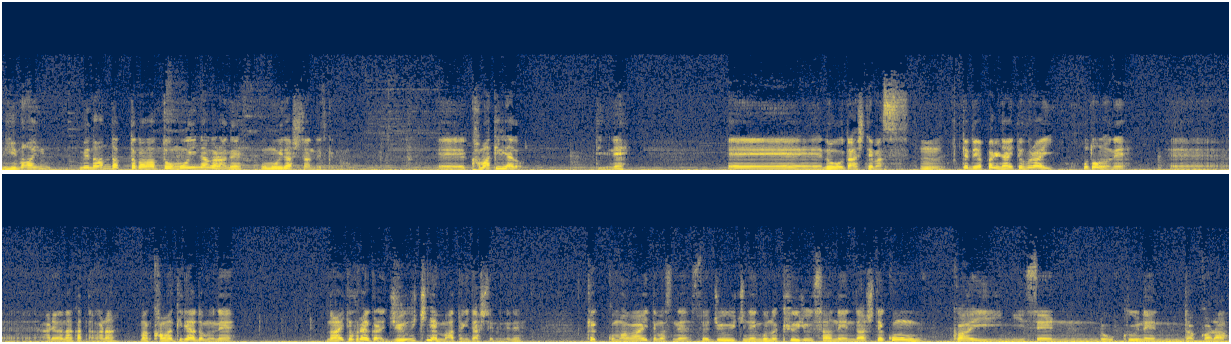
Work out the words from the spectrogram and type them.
2枚目何だったかなと思いながらね思い出したんですけど、えーカマキリアドっていうねえーのを出してます。うん。けどやっぱりナイトフライほどのねえーあれはなかったかな？まあカマキリアドもねナイトフライから11年も後に出してるんでね結構間が空いてますね。それ11年後の93年出して、今回2006年だから、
